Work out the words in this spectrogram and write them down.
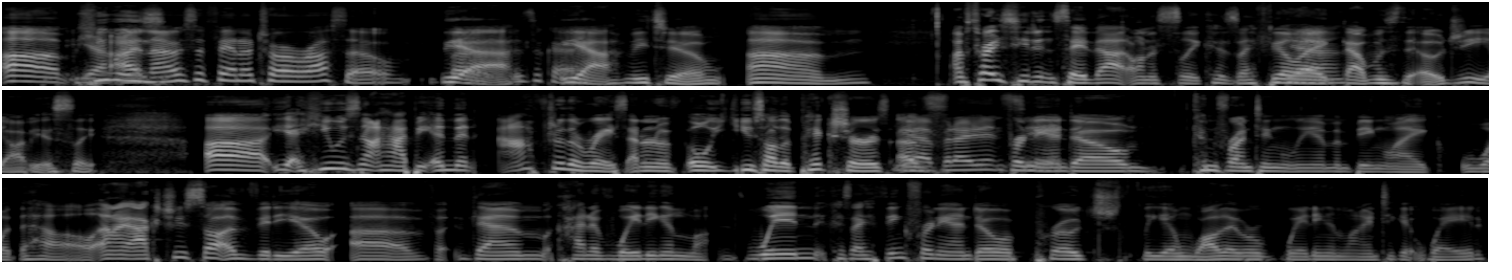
Um, yeah, was- and I was a fan of Toro Rosso. yeah, it's okay. yeah, me too. Um, I'm surprised he didn't say that honestly, because I feel Yeah. like that was the OG, obviously. Uh, yeah, he was not happy. And then after the race, I don't know if oh you saw the pictures Yeah, of but I didn't. Fernando confronting Liam and being like, "What the hell?" And I actually saw a video of them kind of waiting in line when because I think Fernando approached Liam while they were waiting in line to get weighed,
